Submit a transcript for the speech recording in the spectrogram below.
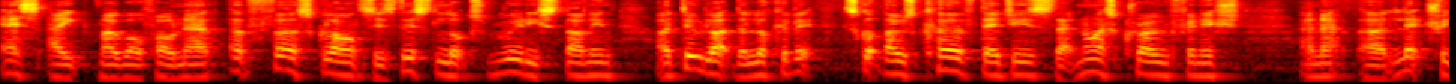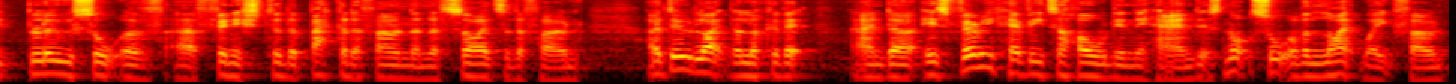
S8 mobile phone. Now, at first glances, this looks really stunning. I do like the look of it. It's got those curved edges, that nice chrome finish, and that uh, electric blue sort of uh, finish to the back of the phone and the sides of the phone. I do like the look of it, and uh, it's very heavy to hold in the hand. It's not sort of a lightweight phone.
